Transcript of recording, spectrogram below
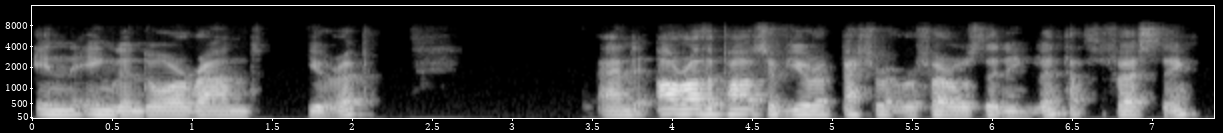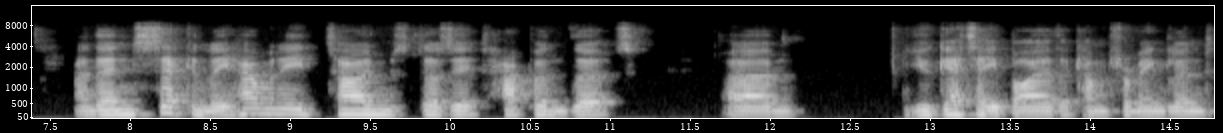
in England or around Europe? And are other parts of Europe better at referrals than England? That's the first thing. And then, secondly, how many times does it happen that um, you get a buyer that comes from England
